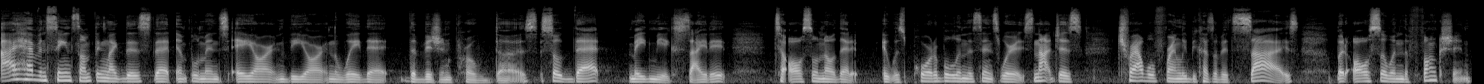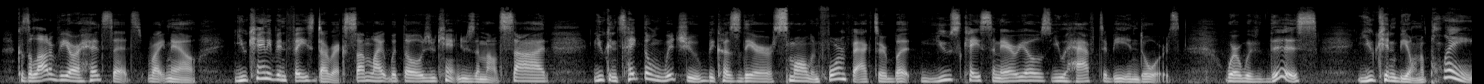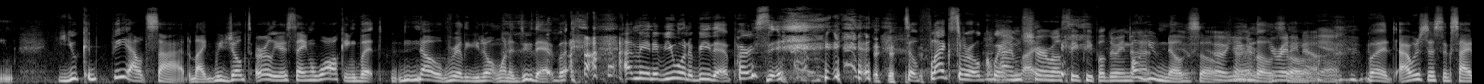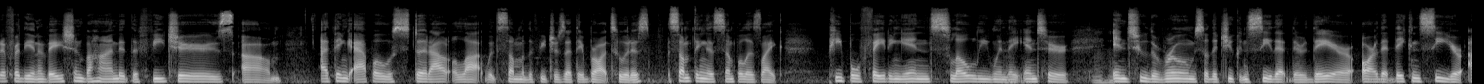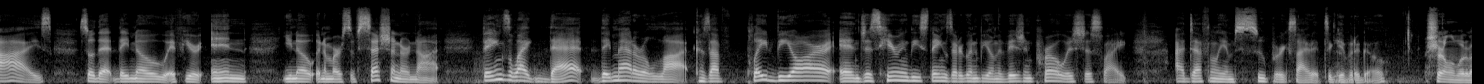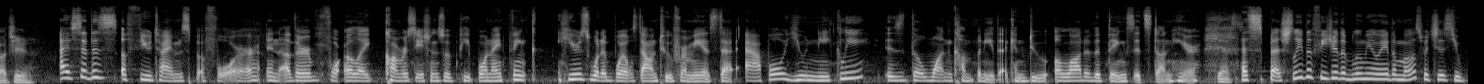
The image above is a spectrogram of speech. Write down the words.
I haven't seen something like this that implements AR and VR in the way that the Vision Pro does. So that made me excited to also know that it, it was portable in the sense where it's not just travel friendly because of its size, but also in the function. Because a lot of VR headsets right now, you can't even face direct sunlight with those. You can't use them outside. You can take them with you because they're small in form factor, but use case scenarios, you have to be indoors. Where with this, you can be on a plane. You could be outside. Like we joked earlier saying walking, but no, really, you don't want to do that. But I mean, if you want to be that person to flex real quick, I'm like- sure we'll see people doing that. Oh, you know so. Oh, you- know you already so. know. Yeah. But I was just excited for the innovation behind it, the features. Um, I think Apple stood out a lot with some of the features that they brought to it. Is something as simple as like people fading in slowly when they enter mm-hmm. into the room so that you can see that they're there or that they can see your eyes so that they know if you're in, you know, an immersive session or not. Things like that, they matter a lot because I've played VR and just hearing these things that are going to be on the Vision Pro is just like, I definitely am super excited to give it a go. Cherlynn, what about you? I've said this a few times before in other for, uh, like conversations with people, and I think here's what it boils down to for me: is that Apple uniquely is the one company that can do a lot of the things it's done here. Yes. especially the feature that blew me away the most, which is you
